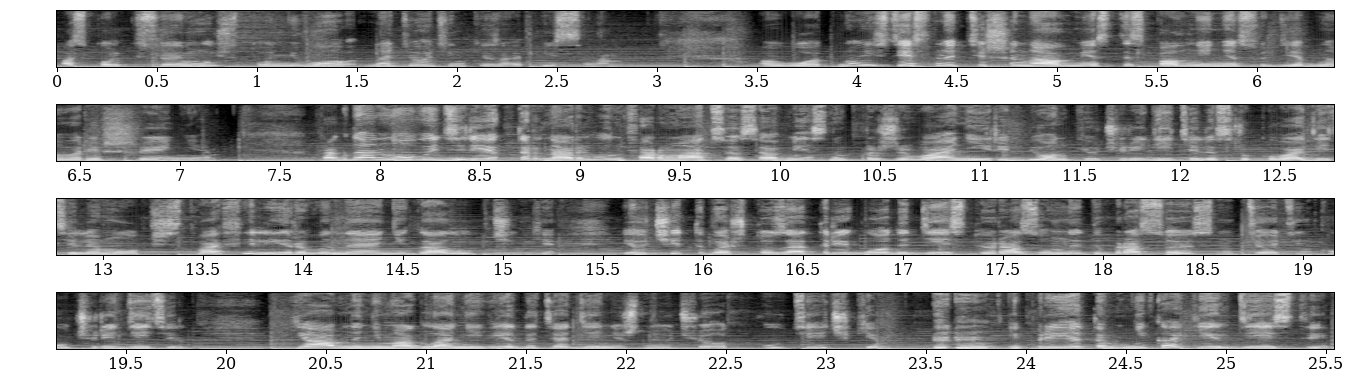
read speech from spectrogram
поскольку все имущество у него на тетеньке записано. Вот. Ну, естественно, тишина вместо исполнения судебного решения. Тогда новый директор нарыл информацию о совместном проживании ребенке учредителя с руководителем общества, аффилированные они голубчики. И учитывая, что за три года действия разумной добросовестной тетенька-учредитель явно не могла не ведать о денежной учет, утечке, и при этом никаких действий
